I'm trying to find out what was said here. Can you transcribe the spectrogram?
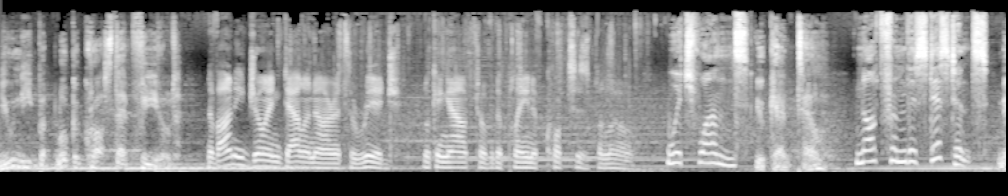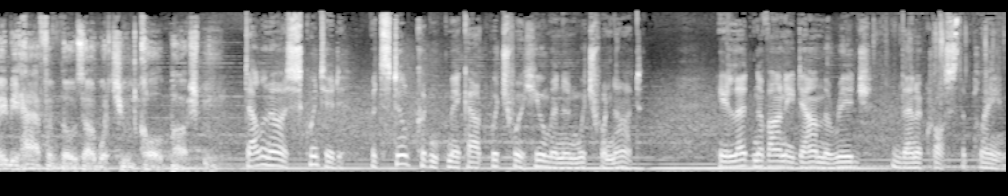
you need but look across that field. Navani joined Dalinar at the ridge, looking out over the plain of corpses below. Which ones? You can't tell? Not from this distance. Maybe half of those are what you'd call Parshman. Dalinar squinted, but still couldn't make out which were human and which were not. He led Navani down the ridge, then across the plain.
